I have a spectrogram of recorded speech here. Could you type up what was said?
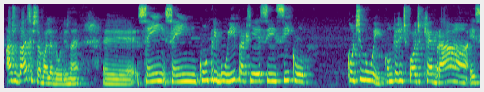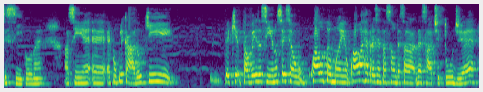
ajudar esses trabalhadores, né? É, sem, sem contribuir para que esse ciclo continue? Como que a gente pode quebrar esse ciclo, né? Assim, é, é, é complicado. O que talvez assim, eu não sei se é o, qual o tamanho, qual a representação dessa, dessa atitude é,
